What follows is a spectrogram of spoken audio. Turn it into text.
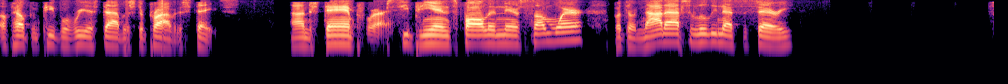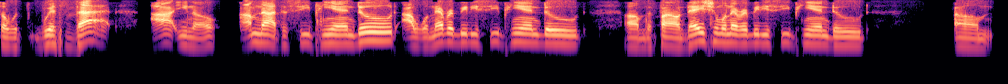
of helping people reestablish their private estates. I understand Right. CPNs fall in there somewhere, but they're not absolutely necessary. So with with that, I you know I'm not the CPN dude. I will never be the CPN dude. Um, the foundation will never be the CPN dude. Um,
